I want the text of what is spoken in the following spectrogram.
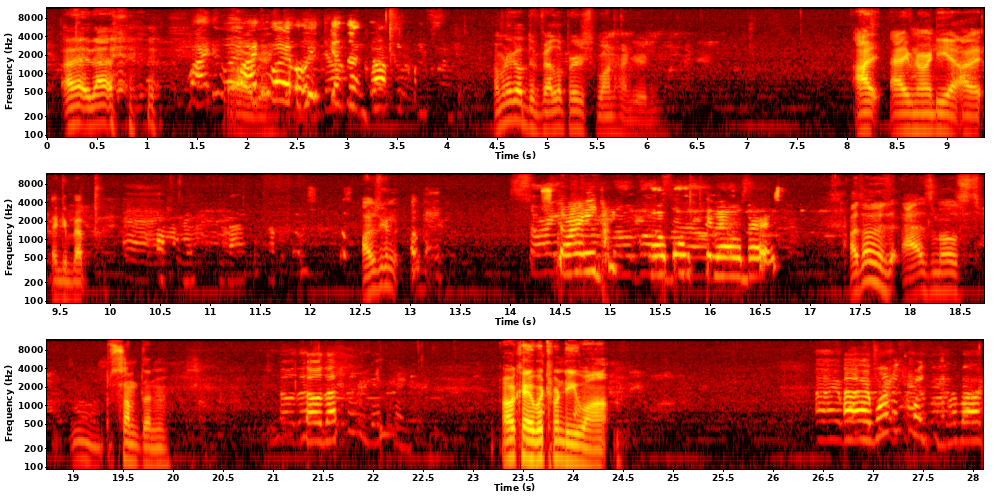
I, that. Why do I? Oh, Why okay. do I always get the adopt me? I'm gonna go developers 100. I I have no idea. I, I give up. Uh, I was gonna. Okay. sorry, Sorry to Roblox Roblox developers. I thought it was Asmos something. No, that's, No, that's a good thing. Okay, which one do you want? I want to try catalog.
